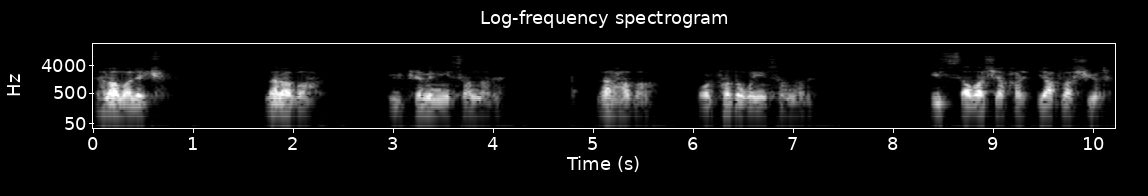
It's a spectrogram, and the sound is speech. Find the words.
Selam aleyküm. Merhaba ülkemin insanları. Merhaba Orta Doğu insanları. İç savaş yaklaşıyor.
